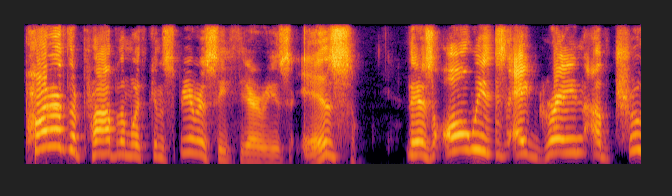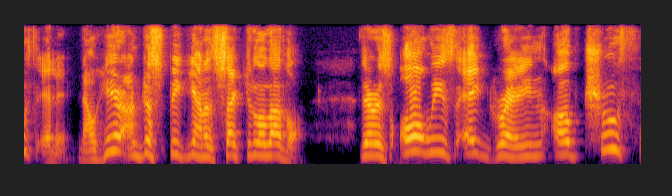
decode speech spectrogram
Part of the problem with conspiracy theories is there's always a grain of truth in it. Now, here I'm just speaking on a secular level. There is always a grain of truth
